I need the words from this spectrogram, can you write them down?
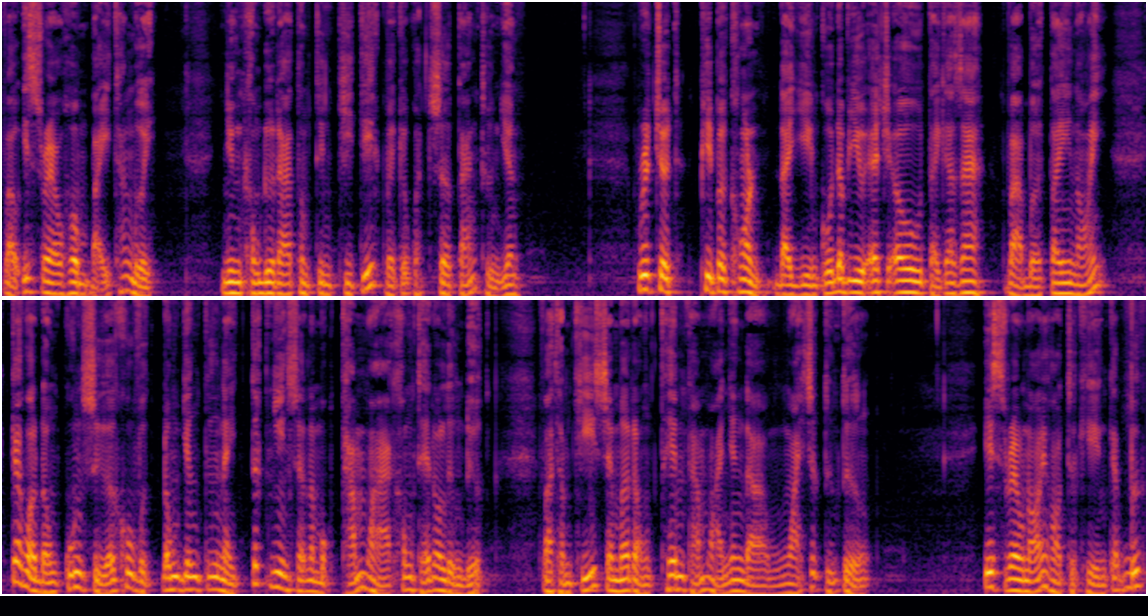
vào Israel hôm 7 tháng 10, nhưng không đưa ra thông tin chi tiết về kế hoạch sơ tán thường dân. Richard Peppercorn, đại diện của WHO tại Gaza và bờ Tây nói, các hoạt động quân sự ở khu vực đông dân cư này tất nhiên sẽ là một thảm họa không thể đo lường được và thậm chí sẽ mở rộng thêm thảm họa nhân đạo ngoài sức tưởng tượng. Israel nói họ thực hiện các bước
